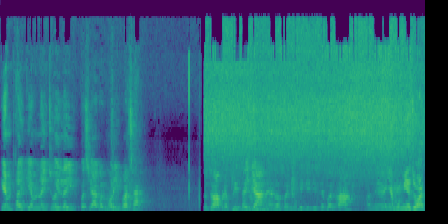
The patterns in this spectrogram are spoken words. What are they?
કેમ થાય, કેમ નહીં જોઈ લઈએ, પછી આગળ મળીએ પાછા. તો જો આપણે ફ્રી થઈ ગયા અને રસોઈ મૂકી દીધી છે બનવા. અને અહીંયા મમ્મીએ જો આજ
